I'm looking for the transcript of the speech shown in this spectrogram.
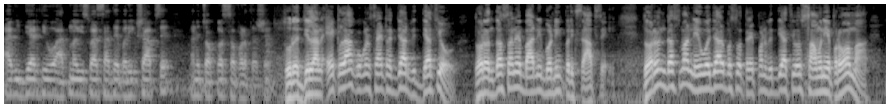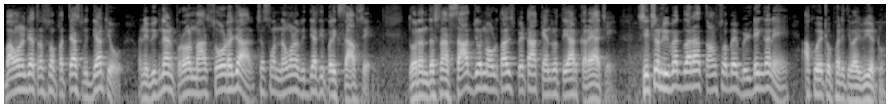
આ વિદ્યાર્થીઓ આત્મવિશ્વાસ સાથે પરીક્ષા આપશે. અને ચોક્કસ સફળ થશે. સુરત જિલ્લાના એક લાખ ઓગણસાઠ હજાર વિદ્યાર્થીઓ ધોરણ દસ અને બારની બોર્ડિંગ પરીક્ષા આપશે. ધોરણ દસમાં નેવું હજાર બસો ત્રેપન વિદ્યાર્થીઓ સામાન્ય પ્રવાહમાં, બાવન હજાર ત્રણસો પચાસ વિદ્યાર્થીઓ અને વિજ્ઞાન પ્રવાહમાં સોળ હજાર છસો નવ્વાણું વિદ્યાર્થી પરીક્ષા આપશે. ધોરણ દસના સાત ઝોનમાં અડતાલીસ પેટા કેન્દ્રો તૈયાર કરાયા છે. શિક્ષણ વિભાગ દ્વારા ત્રણસો બે બિલ્ડિંગ અને આખું એટલું ફરીથી વાંચ્યું હતું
